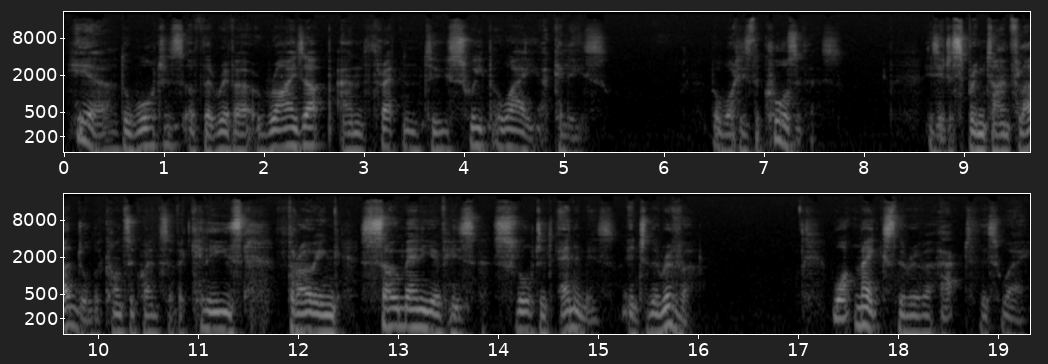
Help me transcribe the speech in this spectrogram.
here the waters of the river rise up and threaten to sweep away Achilles. But what is the cause of this? Is it a springtime flood or the consequence of Achilles throwing so many of his slaughtered enemies into the river? What makes the river act this way?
